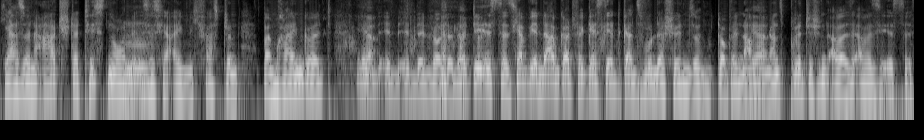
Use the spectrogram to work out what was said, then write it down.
ja, so eine Art Statistenrolle mhm. ist es ja eigentlich fast schon beim Rheingold in, in, in, den Londoner. Die ist das. Ich habe ihren Namen gerade vergessen. Die hat ganz wunderschönen so einen Doppelnamen, einen ganz britischen, aber, aber sie ist es.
